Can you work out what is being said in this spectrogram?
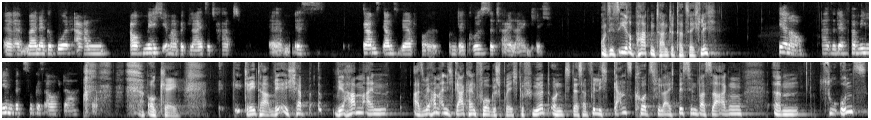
äh, meiner Geburt an auch mich immer begleitet hat, ähm, ist ganz, ganz wertvoll und der größte Teil eigentlich. Und sie ist Ihre Patentante tatsächlich? Genau. Also der Familienbezug ist auch da. Ja. okay. Greta, wir, ich hab, wir haben ein also wir haben eigentlich gar kein Vorgespräch geführt und deshalb will ich ganz kurz vielleicht bisschen was sagen ähm, zu uns,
